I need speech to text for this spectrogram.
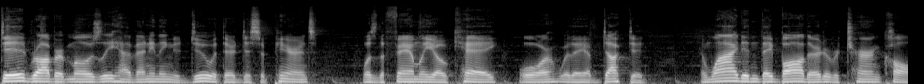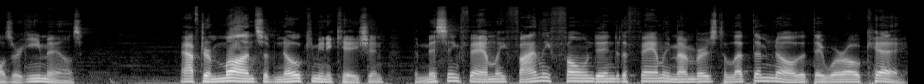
Did Robert Mosley have anything to do with their disappearance? Was the family okay, or were they abducted? And why didn't they bother to return calls or emails? After months of no communication, the missing family finally phoned in to the family members to let them know that they were okay.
